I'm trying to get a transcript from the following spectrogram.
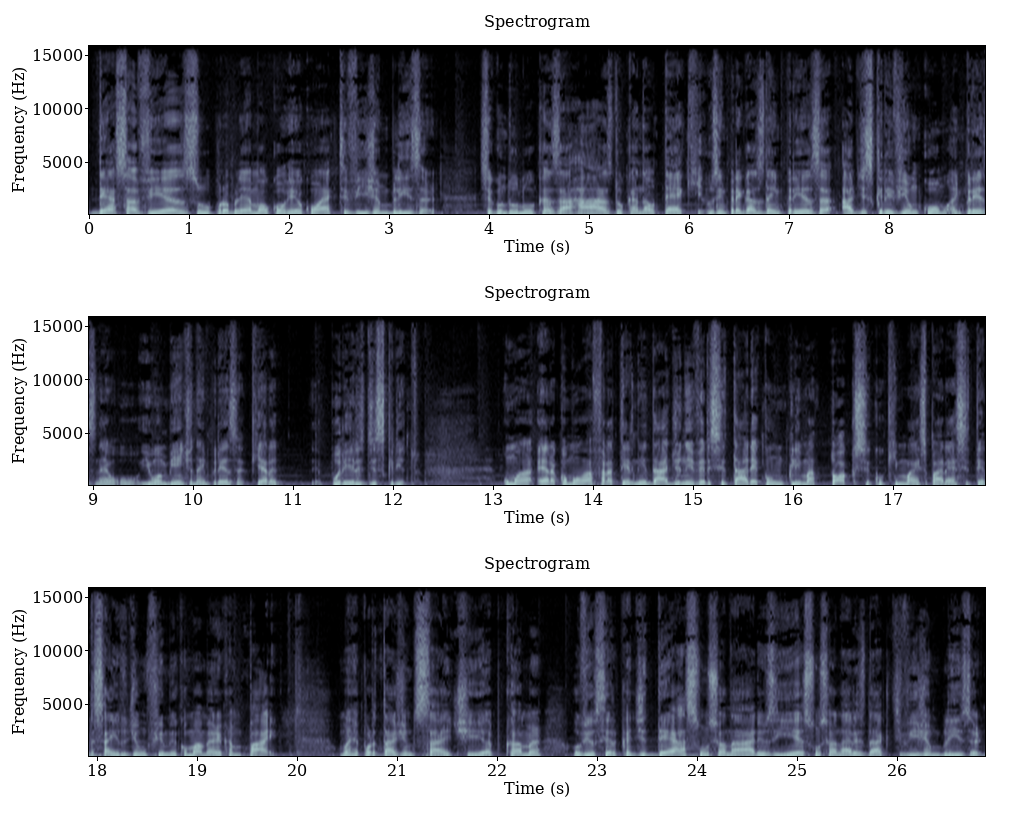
Dessa vez, o problema ocorreu com a Activision Blizzard. Segundo Lucas Arras, do canal Tech, os empregados da empresa a descreviam como, a empresa, né, o, e o ambiente da empresa que era por eles descrito. Uma, era como uma fraternidade universitária com um clima tóxico que mais parece ter saído de um filme como American Pie. Uma reportagem do site Upcomer ouviu cerca de 10 funcionários e ex-funcionários da Activision Blizzard,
